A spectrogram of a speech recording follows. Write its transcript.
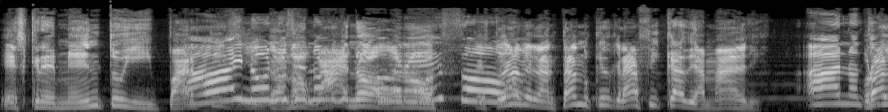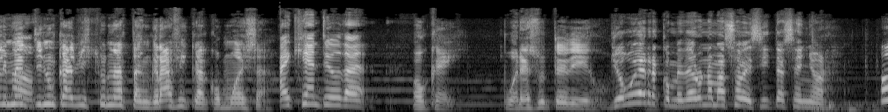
Excremento y partes. Ay, no, no sé, no, ah, no, no, eso. Estoy adelantando que es gráfica de a madre. Ah, no, Probablemente no. nunca has visto una tan gráfica como esa. I can't do that. Ok, por eso te digo. Yo voy a recomendar una más suavecita, señor. Oh.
